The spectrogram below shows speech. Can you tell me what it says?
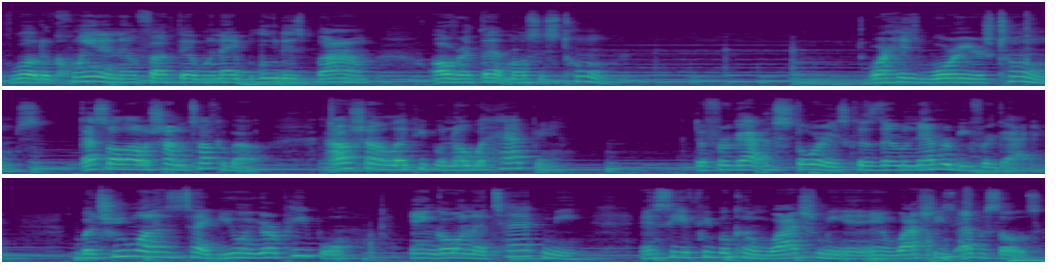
Well, the queen and them fucked up when they blew this bomb over Thutmose's tomb. Or his warriors' tombs. That's all I was trying to talk about. I was trying to let people know what happened the forgotten stories because they will never be forgotten. But you want us to take you and your people and go and attack me and see if people can watch me and, and watch these episodes.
